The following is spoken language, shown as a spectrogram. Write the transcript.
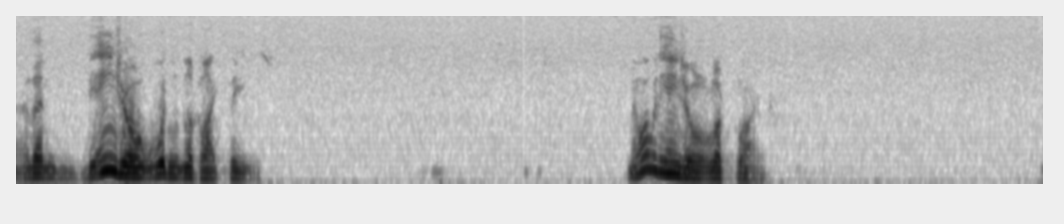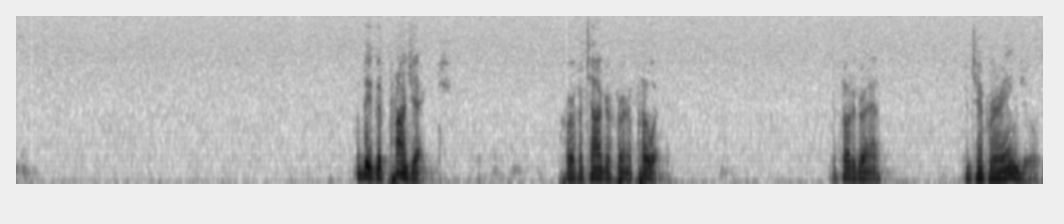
uh, then the angel wouldn't look like these. Now, what would the angel look like? It would be a good project for a photographer and a poet to photograph contemporary angels.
